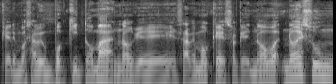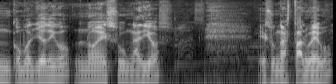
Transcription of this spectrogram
queremos saber un poquito más, ¿no? Que sabemos que eso, que no, no es un, como yo digo, no es un adiós, es un hasta luego.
